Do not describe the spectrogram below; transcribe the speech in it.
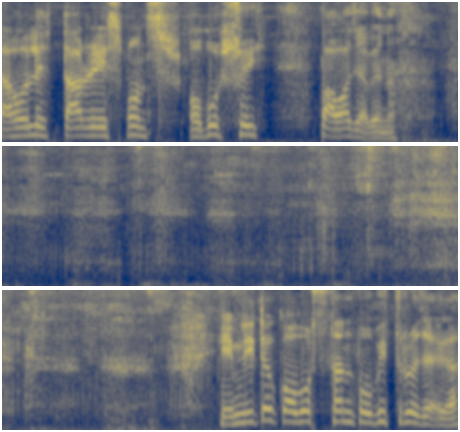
তাহলে তার রেসপন্স অবশ্যই পাওয়া যাবে না। এমনিতেও কবরস্থান পবিত্র জায়গা।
